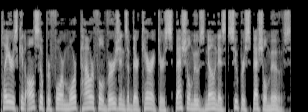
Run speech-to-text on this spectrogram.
players can also perform more powerful versions of their characters' special moves known as super special moves.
